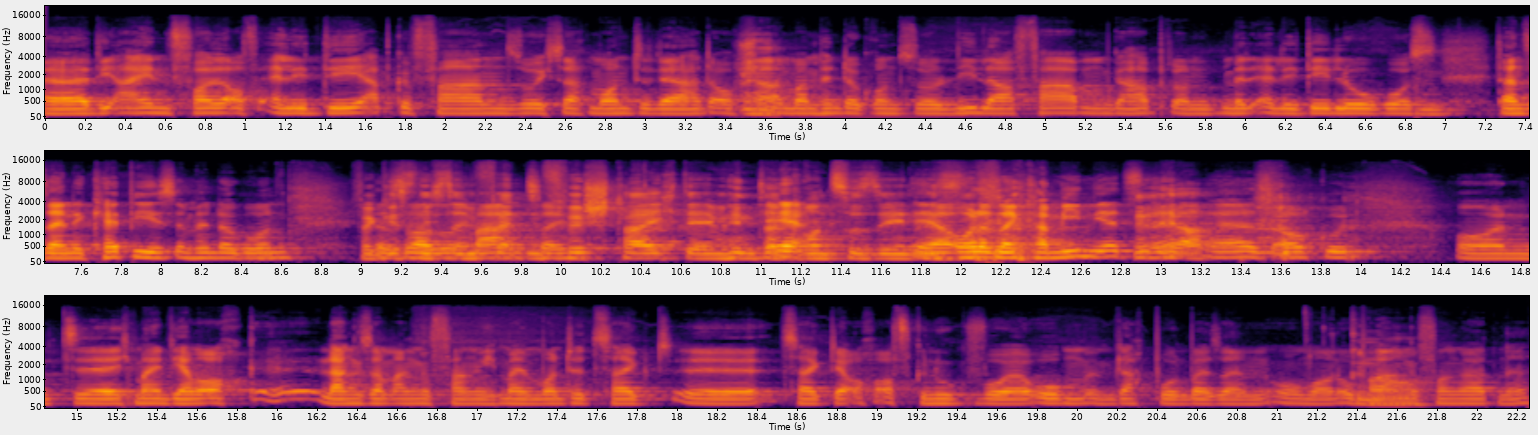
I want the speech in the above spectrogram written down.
Äh, die einen voll auf LED abgefahren, so ich sag Monte, der hat auch schon Ja. immer im Hintergrund so lila Farben gehabt und mit LED-Logos. Dann seine Cappies im Hintergrund. Mhm. Vergiss nicht so ein seinen fetten. Fischteich, der im Hintergrund zu sehen ist. Ja, oder sein Kamin jetzt, ne? Ja. ja. ist auch gut. Und äh, ich meine, die haben auch äh, langsam angefangen. Ich meine, Monte zeigt, äh, zeigt ja auch oft genug, wo er oben im Dachboden bei seinen Oma und Opa Genau. angefangen hat. Ne?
